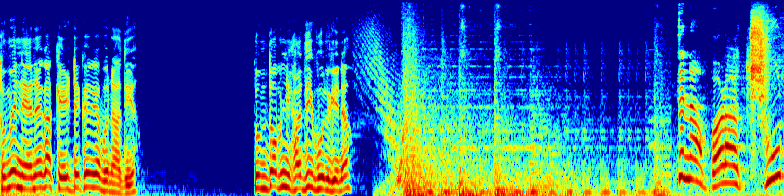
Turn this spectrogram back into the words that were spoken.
तुम्हें नैना का केयरटेकर क्या बना दिया? तुम तो अपनी हद ही भूल गई ना। इतना बड़ा झूठ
